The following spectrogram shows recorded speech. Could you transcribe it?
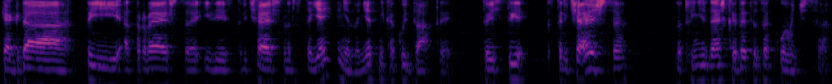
когда ты отправляешься или встречаешься на расстоянии, но нет никакой даты. То есть ты встречаешься, но ты не знаешь, когда это закончится.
